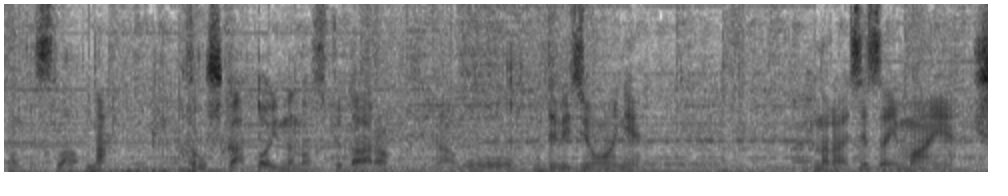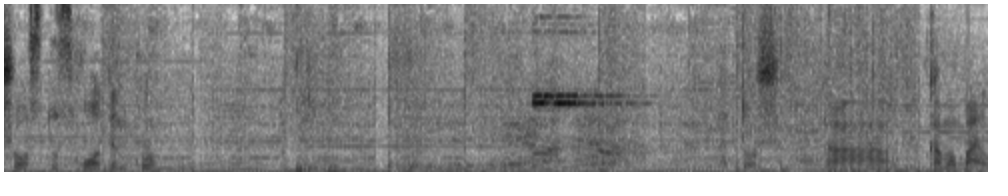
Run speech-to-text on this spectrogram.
Владиславна. Грушка той наносить удару. У дивізіоні наразі займає шосту сходинку. Тож, Камобайл,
